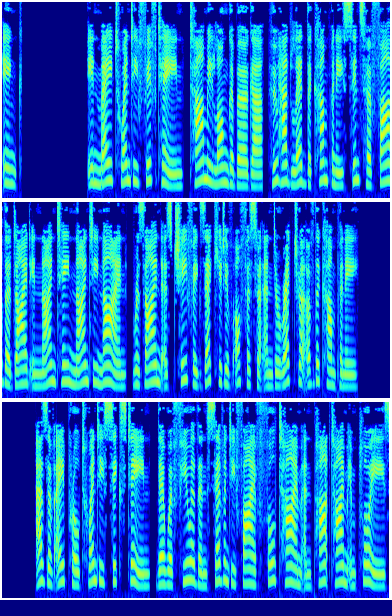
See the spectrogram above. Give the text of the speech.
Inc. In May 2015, Tami Longaberger, who had led the company since her father died in 1999, resigned as chief executive officer and director of the company. As of April 2016, there were fewer than 75 full-time and part-time employees,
